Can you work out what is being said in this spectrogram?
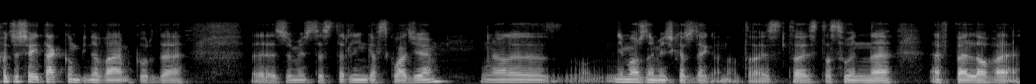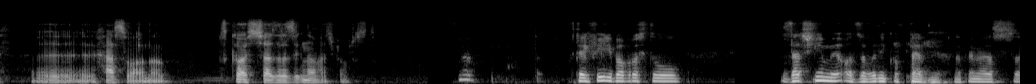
Chociaż ja i tak kombinowałem, kurde, y, że myślę Sterlinga w składzie no ale no, nie można mieć każdego. No, to, jest, to jest to słynne FPL-owe yy, hasło. No, z kogoś trzeba zrezygnować po prostu. No, w tej chwili po prostu zacznijmy od zawodników pewnych, natomiast e,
